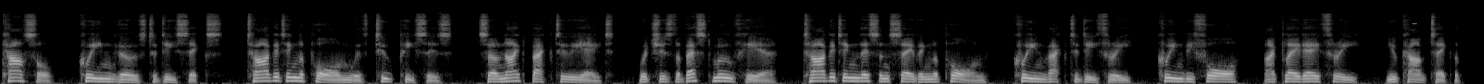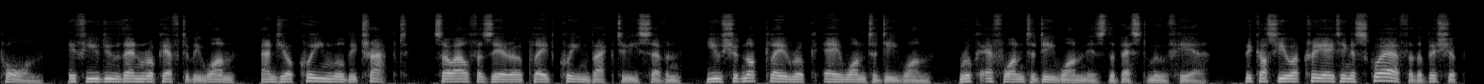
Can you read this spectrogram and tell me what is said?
castle, queen goes to d6, targeting the pawn with two pieces, so knight back to e8, which is the best move here, targeting this and saving the pawn, queen back to d3, queen b4, I played a3, you can't take the pawn, if you do then rook f to b1, and your queen will be trapped, so alpha 0 played queen back to e7, you should not play rook a1 to d1, rook f1 to d1 is the best move here, because you are creating a square for the bishop,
